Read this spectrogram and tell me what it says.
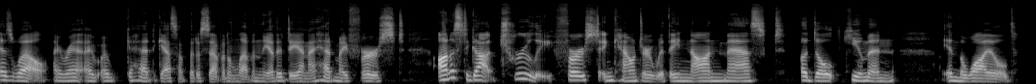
as well. I ran. I, I had to gas up at a 7-Eleven the other day, and I had my first, honest to God, truly first encounter with a non-masked adult human in the wild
